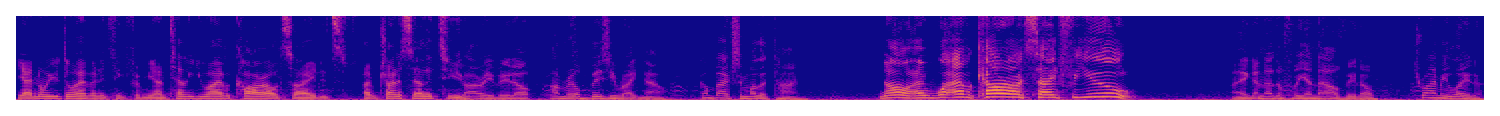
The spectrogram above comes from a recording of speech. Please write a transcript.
yeah, I know you don't have anything for me. I'm telling you, I have a car outside. It's. I'm trying to sell it to you. Sorry, Vito. I'm real busy right now. Come back some other time. No, I, have a car outside for you. I ain't got nothing for you now, Vito. Try me later.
